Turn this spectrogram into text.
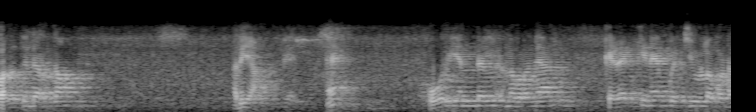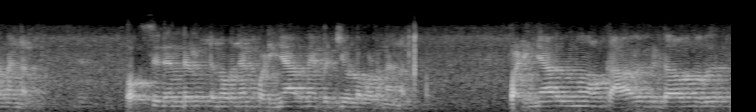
പദത്തിന്റെ അർത്ഥം അറിയാം. ഏ? ഓറിയന്റൽ എന്ന് പറഞ്ഞാൽ കിഴക്കിനെ പറ്റിയുള്ള പഠനങ്ങൾ. ഓക്സിഡന്റൽ എന്ന് പറഞ്ഞാൽ പടിഞ്ഞാറിനെ പറ്റിയുള്ള പഠനങ്ങൾ. പടിഞ്ഞാറിൽ നിന്ന് നമുക്ക് ആകെ കിട്ടാവുന്നത്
